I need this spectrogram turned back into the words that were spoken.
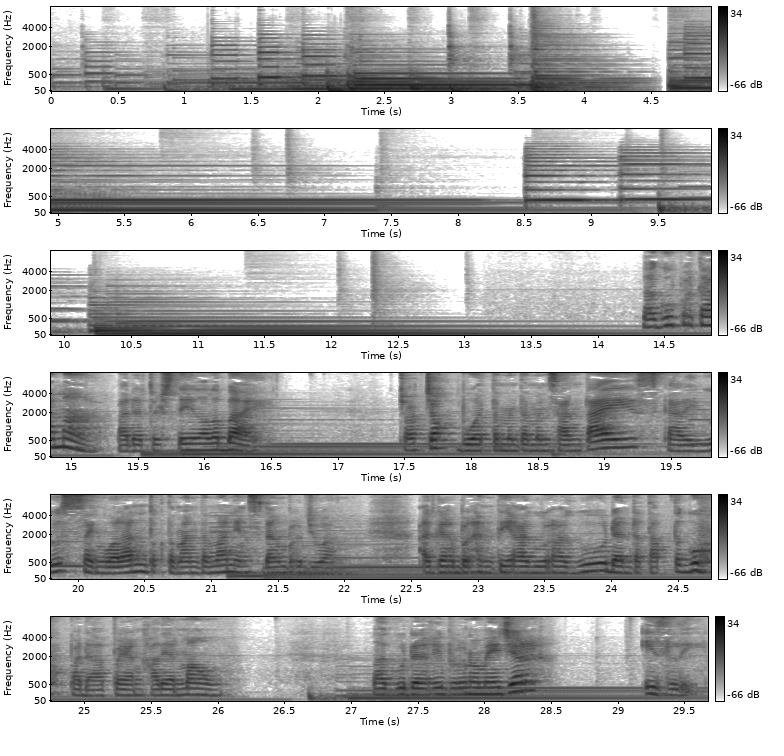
Lagu pertama pada Thursday Lullaby. Cocok buat teman-teman santai sekaligus senggolan untuk teman-teman yang sedang berjuang agar berhenti ragu-ragu dan tetap teguh pada apa yang kalian mau. Lagu dari Bruno Major, Easily.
